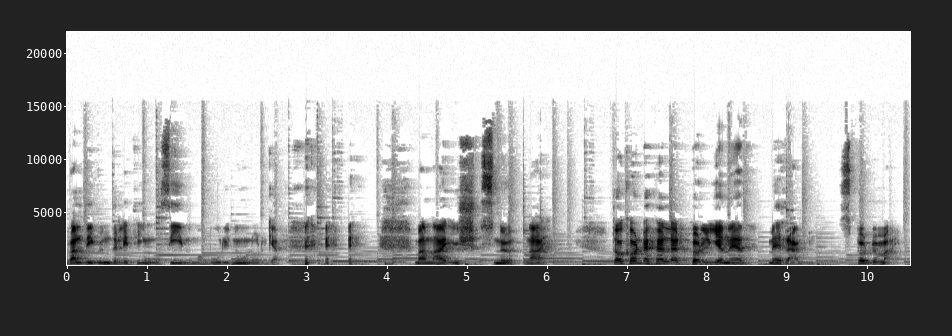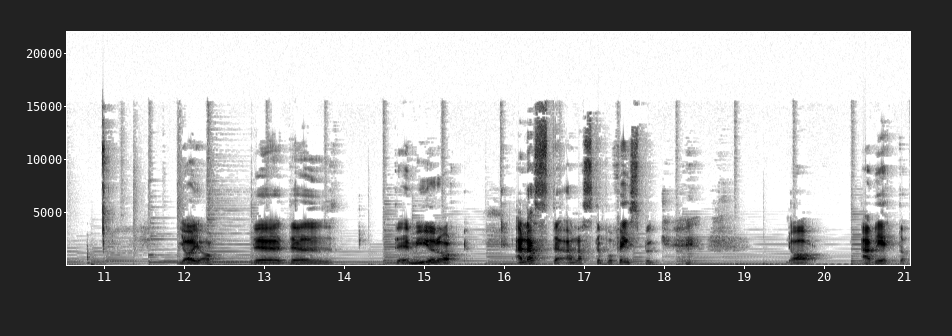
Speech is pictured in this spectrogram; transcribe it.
Veldig underlig ting å si når man bor i Nord-Norge. Men nei, usj, snø, nei. Da kan det heller hølje ned med regn, spør du meg. Ja ja, det, det, det er mye rart. Jeg leste, jeg leste på Facebook. Ja, jeg vet at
